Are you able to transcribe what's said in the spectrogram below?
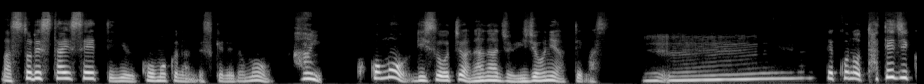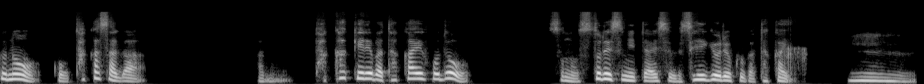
まあ、ストレス耐性っていう項目なんですけれども、はい。ここも理想値は70以上になっています。で、この縦軸のこう高さが、あの、高ければ高いほど、そのストレスに対する制御力が高い。うん。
